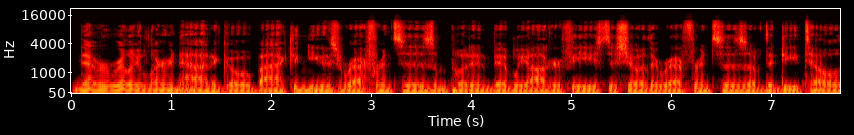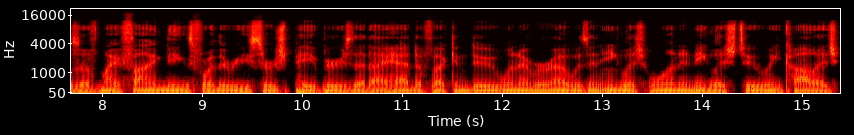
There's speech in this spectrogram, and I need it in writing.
never really learned how to go back and use references and put in bibliographies to show the references of the details of my findings for the research papers that I had to fucking do whenever I was in English one and English two in college.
